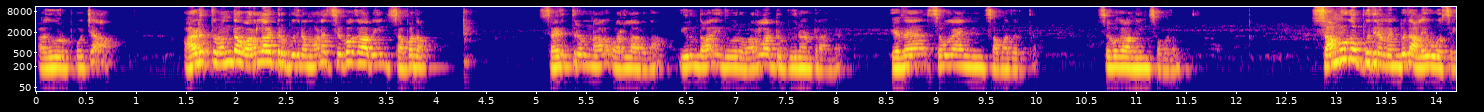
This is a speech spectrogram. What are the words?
அது ஒரு போச்சா? அடுத்து வந்த வரலாற்று புதினமான சிவகாவியின் சபதம். சரித்திரம்னால வரலாறு தான். இருந்தாலும் இது ஒரு வரலாற்று புதினன்றாங்க எதை? சிவகாமியின் சபதத்தை சிவகாமியின் சபதம் சமூக புதினம் என்பது அலைவோசை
